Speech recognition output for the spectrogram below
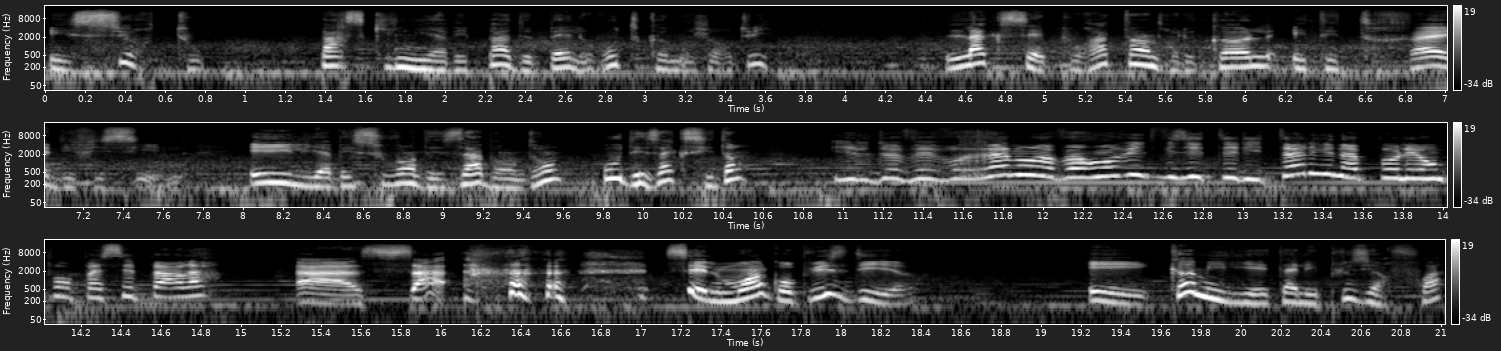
Et surtout, parce qu'il n'y avait pas de belles routes comme aujourd'hui. L'accès pour atteindre le col était très difficile et il y avait souvent des abandons ou des accidents. Il devait vraiment avoir envie de visiter l'Italie, Napoléon, pour passer par là. Ah ça, c'est le moins qu'on puisse dire. Et comme il y est allé plusieurs fois,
